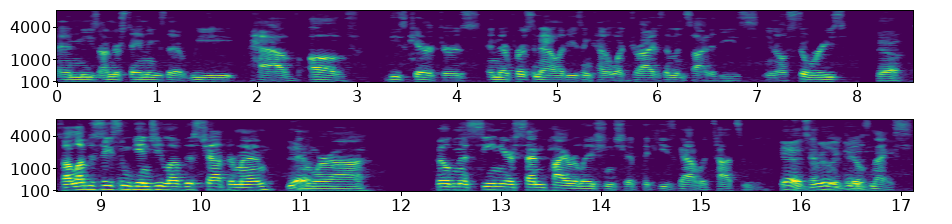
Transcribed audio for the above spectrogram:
and these understandings that we have of these characters and their personalities and kind of what drives them inside of these, you know, stories. Yeah. So I love to see some Genji love this chapter, man. Yeah. And we're uh building this senior senpai relationship that he's got with Tatsumi. Yeah, it's Definitely really good. feels nice.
